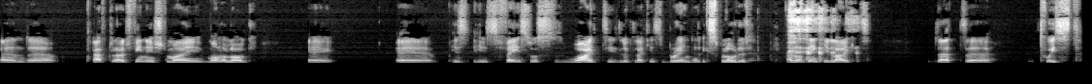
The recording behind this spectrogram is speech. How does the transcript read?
And uh, after I'd finished my monologue, uh, uh, his his face was white. It looked like his brain had exploded. I don't think he liked that uh, twist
